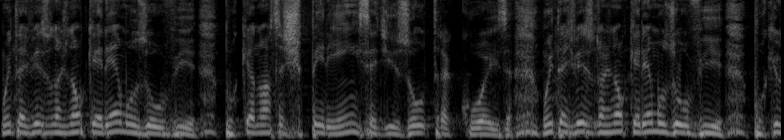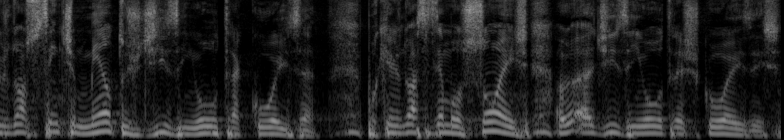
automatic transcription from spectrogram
Muitas vezes nós não queremos ouvir porque a nossa experiência diz outra coisa. Muitas vezes nós não queremos ouvir porque os nossos sentimentos dizem outra coisa. Porque as nossas emoções uh, dizem outras coisas.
